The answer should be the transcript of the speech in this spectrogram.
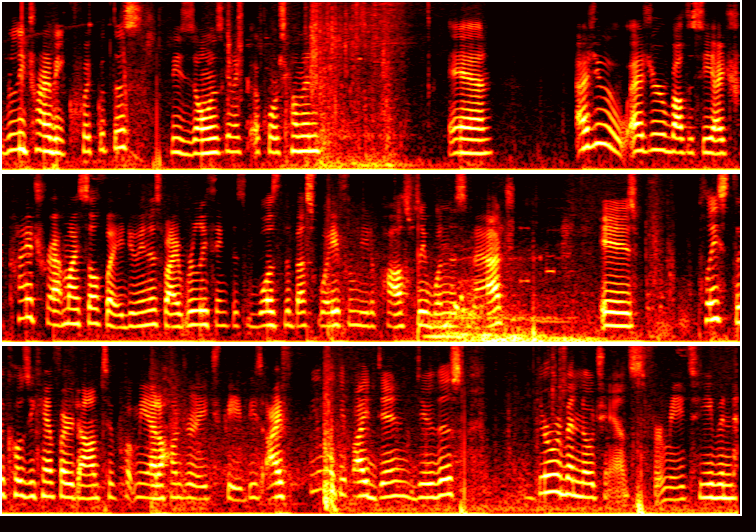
really trying to be quick with this. The zone is gonna, of course, come in. And as you as you're about to see, I kind of trapped myself by doing this, but I really think this was the best way for me to possibly win this match. Is place the cozy campfire down to put me at 100 HP because I feel like if I didn't do this, there would have been no chance for me to even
